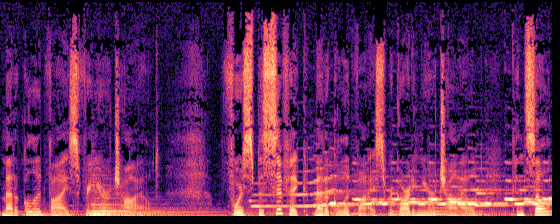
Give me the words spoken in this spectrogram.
medical advice for your child. For specific medical advice regarding your child, consult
